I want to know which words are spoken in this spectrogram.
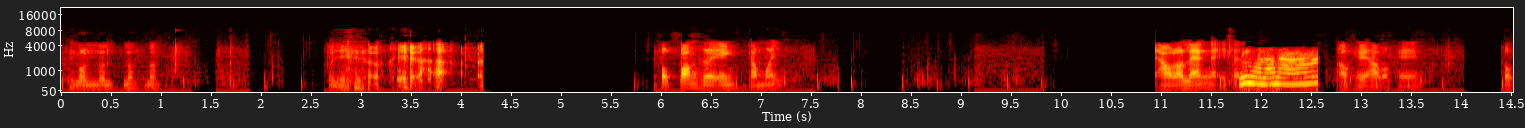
เฮ้ยลนลนลนลนผู้หญิงโอเคปกป้องเธอเองจำไว้ เอาแล้วแรงไงไอ้สัสวิ่งมาแล้วนะโอเคครับ โอเคตรง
